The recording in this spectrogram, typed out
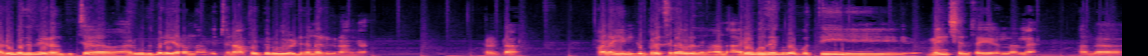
அறுபது பேர் இறந்து அறுபது பேர் இறந்தா மிச்சம் நாற்பது பேர் உயிரோடு தானே இருக்கிறாங்க. கரெக்டா ஆனா எங்க பிரச்சனை வருதுன்னா அந்த அறுபது பேரை பத்தி மென்ஷன் செய்யறல அந்த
